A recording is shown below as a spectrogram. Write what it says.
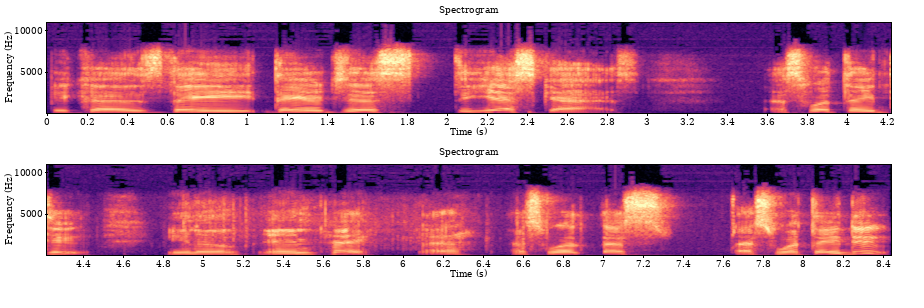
because they they're just the yes guys. That's what they do, you know. And hey, uh, that's what that's that's what they do.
